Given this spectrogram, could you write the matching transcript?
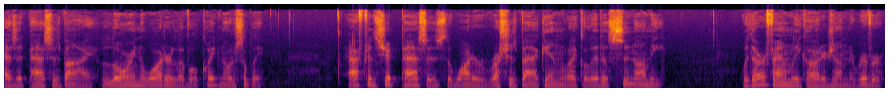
as it passes by, lowering the water level quite noticeably. After the ship passes, the water rushes back in like a little tsunami. With our family cottage on the river,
